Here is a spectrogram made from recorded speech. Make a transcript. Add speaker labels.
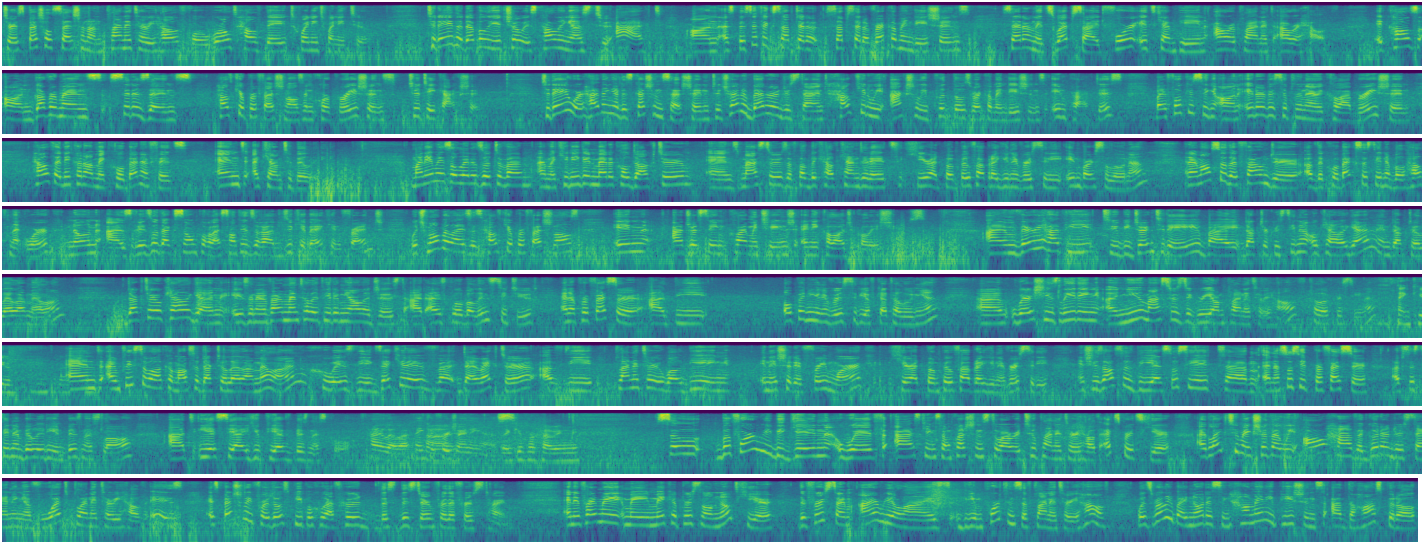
Speaker 1: welcome to our special session on planetary health for World Health Day 2022. Today, the WHO is calling us to act on a specific subset of recommendations set on its website for its campaign, Our Planet, Our Health. It calls on governments, citizens, healthcare professionals, and corporations to take action. Today we're having a discussion session to try to better understand how can we actually put those recommendations in practice by focusing on interdisciplinary collaboration, health and economic co-benefits, and accountability. My name is Olena Zotova. I'm a Canadian medical doctor and Masters of Public Health candidate here at Pompeu Fabra University in Barcelona. And I'm also the founder of the Quebec Sustainable Health Network, known as Réseau d'Action pour la Santé Durable du Québec in French, which mobilizes healthcare professionals in addressing climate change and ecological issues. I'm very happy to be joined today by Dr. Cristina O'Callaghan and Dr. Leila Mellon. Dr. O'Callaghan is an environmental epidemiologist at ISGlobal Institute and a professor at the Open University of Catalonia, uh, where she's leading a new master's degree on planetary health. Hello, Cristina.
Speaker 2: Thank you.
Speaker 1: And I'm pleased to welcome also Dr. Leila Mellon, who is the executive uh, director of the Planetary Wellbeing Initiative Framework here at Pompeu Fabra University. And she's also the associate, um, an associate professor of sustainability and business law at ESCI UPF Business School. Hi Leila, thank Hi. you for joining us.
Speaker 3: Thank you for having me.
Speaker 1: So before we begin with asking some questions to our two planetary health experts here, I'd like to make sure that we all have a good understanding of what planetary health is, especially for those people who have heard this, this term for the first time. And if I may, may make a personal note here, the first time I realized the importance of planetary health was really by noticing how many patients at the hospital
